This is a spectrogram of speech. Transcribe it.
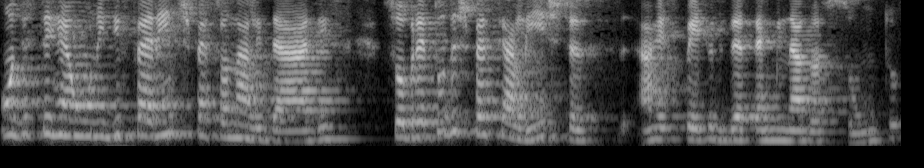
onde se reúnem diferentes personalidades, sobretudo especialistas a respeito de determinado assunto,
